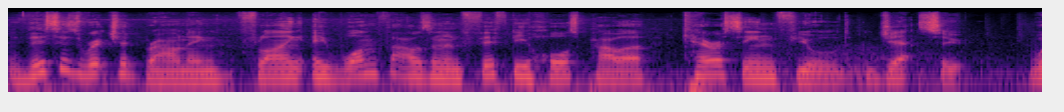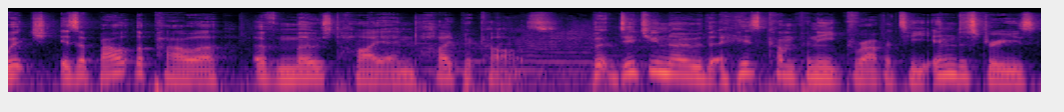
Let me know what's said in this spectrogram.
This is Richard Browning flying a 1050 horsepower kerosene fueled jet suit, which is about the power of most high end hypercars. But did you know that his company Gravity Industries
